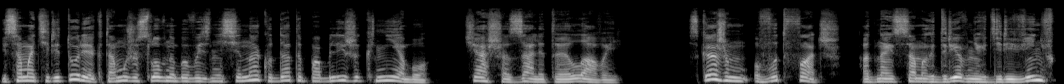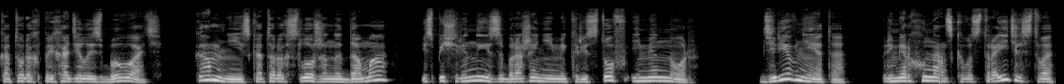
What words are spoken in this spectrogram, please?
И сама территория, к тому же, словно бы вознесена куда-то поближе к небу, чаша, залитая лавой. Скажем, вот Фадж, одна из самых древних деревень, в которых приходилось бывать. Камни, из которых сложены дома, испещрены изображениями крестов и минор. Деревня эта – пример хунанского строительства,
